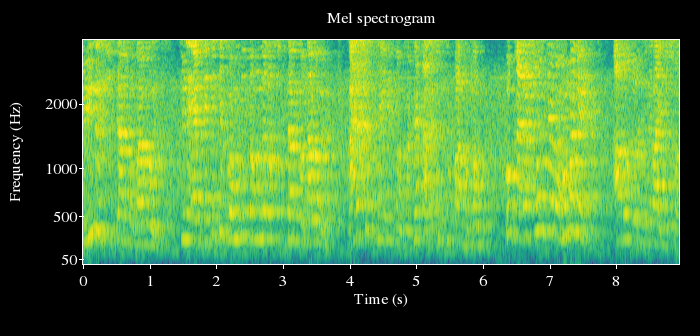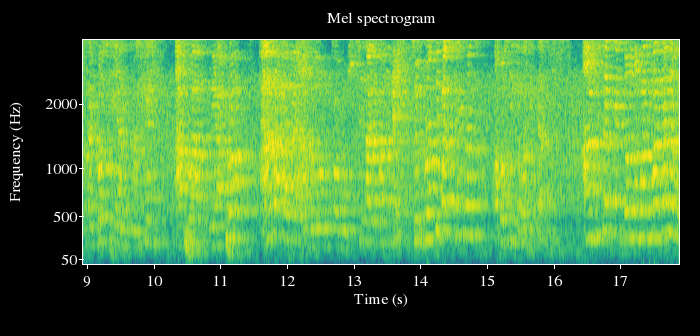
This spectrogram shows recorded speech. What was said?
তিনি সিদ্ধান্ত না হই তিনি এক্সিকিউটিভ কমিটি তমনের সিদ্ধান্ত না হই কারেকশন খাই নে তো খাকে কারেকশন তো পাঠ ও কারেকশন যে রহমানে আবো ধরেছে রাজ্য সরকার গছি আনখাকে আপনা নিয়াপ্র আলাদাভাবে আন্দোলন কর্মসূচি নাগবান जों প্রতিবাদ খাইবান অবশ্যই অধিকার। আম বিশেষকে ধন্যবাদ মা জানাব,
